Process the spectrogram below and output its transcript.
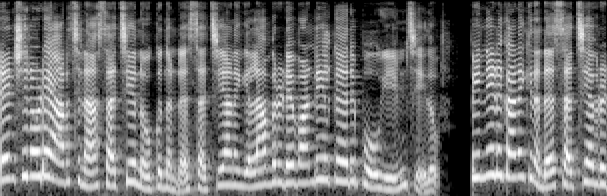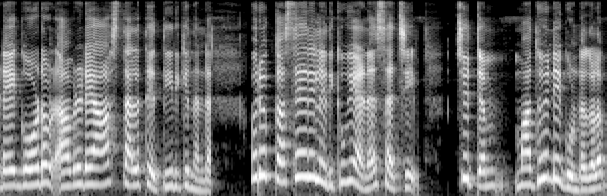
ടെൻഷനോടെ അർച്ചന സച്ചിയെ നോക്കുന്നുണ്ട്. സച്ചിയാണെങ്കിൽ അവരുടെ വണ്ടിയിൽ കയറി പോവുകയും ചെയ്തു. പിന്നീട് കാണിക്കുന്നത് സച്ചി അവരുടെ ഗോഡൌൺ അവരുടെ ആ സ്ഥലത്ത് എത്തിയിരിക്കുന്നുണ്ട്. ഒരു കസേരയിൽ ഇരിക്കുകയാണ് സച്ചി. ചുറ്റും മധുവിന്റെ ഗുണ്ടകളും.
